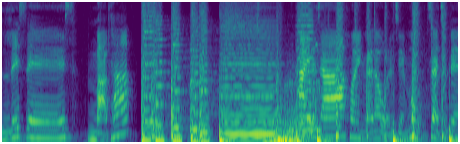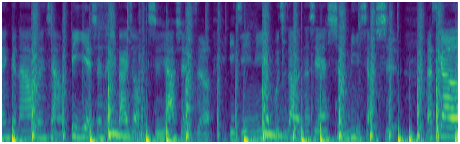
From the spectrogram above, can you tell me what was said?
This is 马他。嗨，大家欢迎来到我的节目，在这边跟大家分享毕业生的一百种职涯选择，以及你也不知道的那些神秘小事。Let's go！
